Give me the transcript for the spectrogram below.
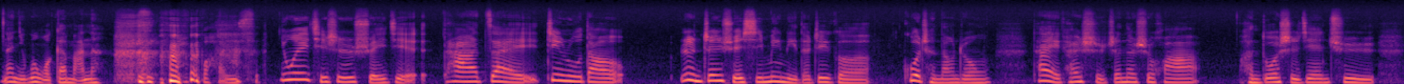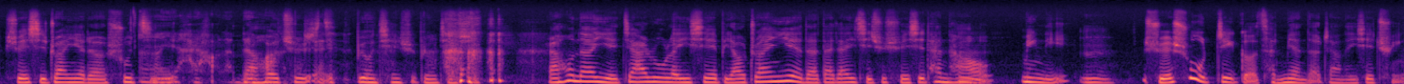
那你问我干嘛呢？不好意思，因为其实水姐她在进入到认真学习命理的这个过程当中。她也开始真的是花很多时间去学习专业的书籍，还好了，然后去不用谦虚，不用谦虚。然后呢，也加入了一些比较专业的，大家一起去学习探讨命理，嗯，学术这个层面的这样的一些群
